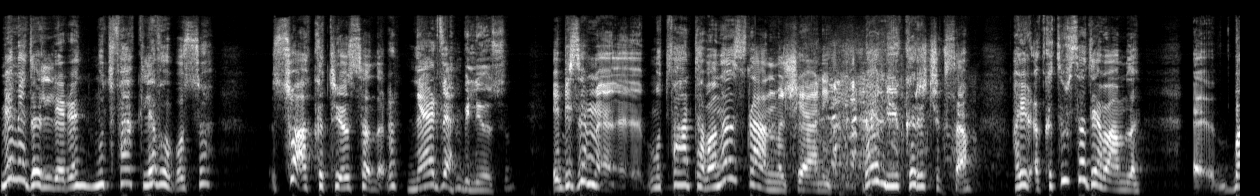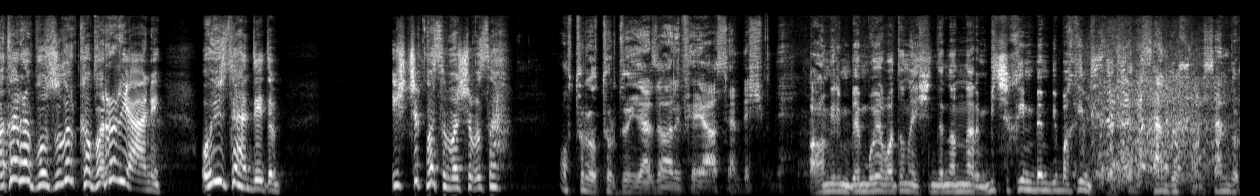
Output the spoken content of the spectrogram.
Mehmet Ali'lerin mutfak lavabosu su akıtıyor sanırım. Nereden biliyorsun? E bizim e, mutfağın tavanı ıslanmış yani. Ben bir yukarı çıksam. Hayır akıtırsa devamlı. E, badana bozulur kabarır yani. O yüzden dedim. İş çıkmasın başımıza. Otur oturduğun yerde Arife ya sen de şimdi. Amirim ben boya badana işinden anlarım. Bir çıkayım ben bir bakayım istersen. Sen dur şimdi sen dur.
